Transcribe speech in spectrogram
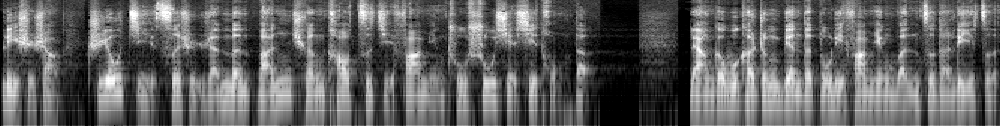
历史上只有几次是人们完全靠自己发明出书写系统的。两个无可争辩的独立发明文字的例子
